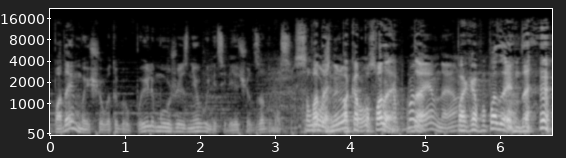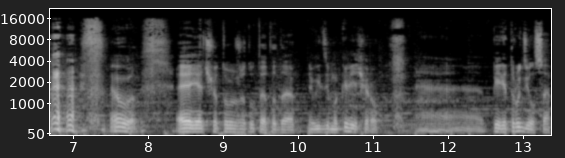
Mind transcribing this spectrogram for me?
попадаем мы еще в эту группу, или мы уже из нее вылетели? Я что-то задумался. Сложный Попадаем. Пока вопрос. попадаем. Пока попадаем, да. Пока попадаем, да. Вот. Э, Я что-то уже тут это, да, видимо, к вечеру э, перетрудился. Э,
